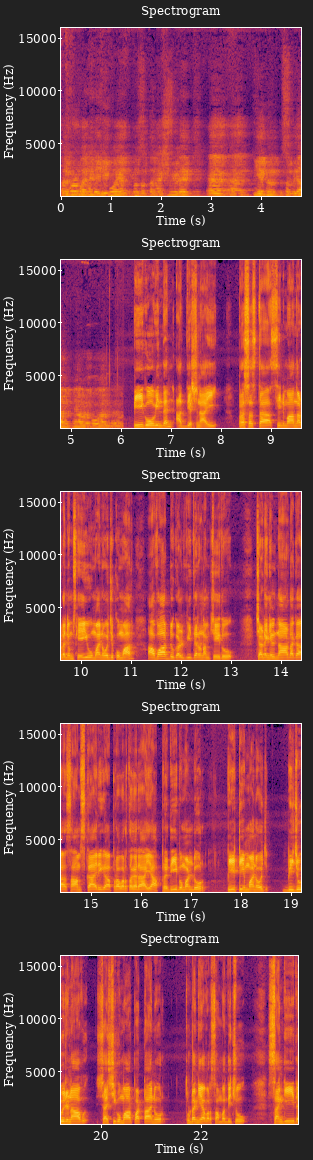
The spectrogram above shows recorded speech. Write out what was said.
പലപ്പോഴും ഞാൻ ഡൽഹി പോയാൽ ഇപ്പൊ സത്തർ ഹാഷ്മിയുടെ തിയേറ്റർ സംവിധാനം ഞാൻ അവിടെ പോകാറുണ്ട്. പി ഗോവിന്ദൻ അധ്യക്ഷനായി. പ്രശസ്ത സിനിമാ നടനും കെ യു മനോജ് കുമാർ അവാർഡുകൾ വിതരണം ചെയ്തു. ചടങ്ങിൽ നാടക സാംസ്കാരിക പ്രവർത്തകരായ പ്രദീപ് മണ്ടൂർ പി ടി മനോജ് ബിജുരിണാവ് ശശികുമാർ പട്ടാനൂർ തുടങ്ങിയവർ സംബന്ധിച്ചു. സംഗീത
